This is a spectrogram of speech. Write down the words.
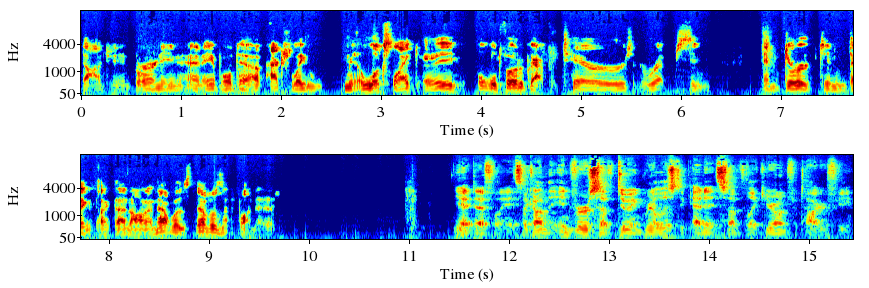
dodging and burning, and able to actually, I mean, it looks like a old photograph with tears and rips and and dirt and things like that on, and that was that was a fun edit. Yeah, definitely. It's like on the inverse of doing realistic edits of like your own photography.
